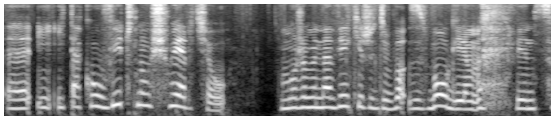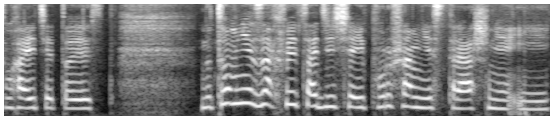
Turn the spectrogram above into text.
e, i, i taką wieczną śmiercią. Możemy na wieki żyć z Bogiem, więc słuchajcie, to jest. No to mnie zachwyca dzisiaj, porusza mnie strasznie i,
